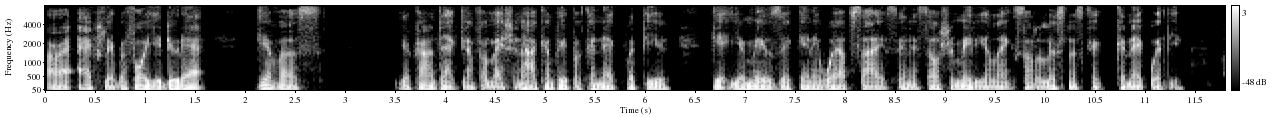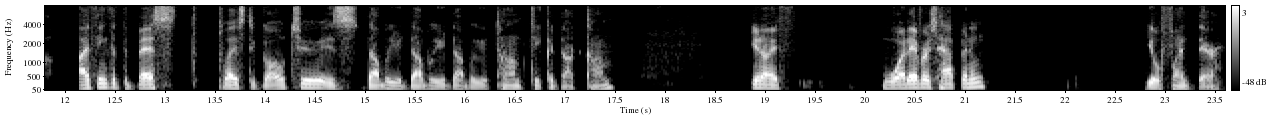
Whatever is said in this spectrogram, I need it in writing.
all right, actually, before you do that, give us your contact information. How can people connect with you, get your music, any websites, any social media links so the listeners can connect with you? I think that the best place to go to is www.tomtika.com. You know, if whatever's happening, you'll find there.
